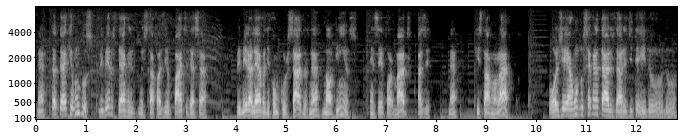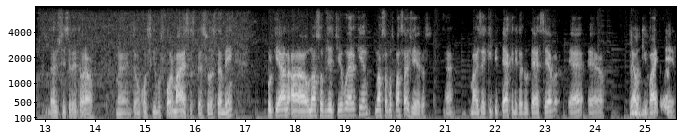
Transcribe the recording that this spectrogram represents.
né? Tanto é que um dos primeiros técnicos que está fazendo parte dessa primeira leva de concursados, né, novinhos, recém-formados, quase, né, que estavam lá, hoje é um dos secretários da área de TI do, do da Justiça Eleitoral. Né? Então conseguimos formar essas pessoas também, porque a, a, o nosso objetivo era que nós somos passageiros, né? mas a equipe técnica do TSE é, é, é o que vai ter,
